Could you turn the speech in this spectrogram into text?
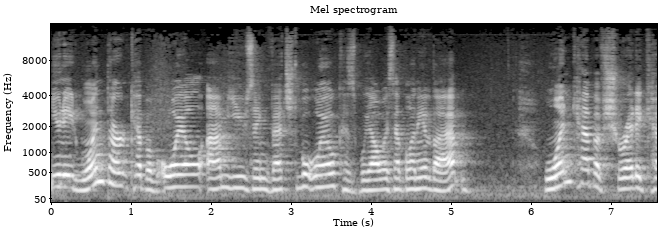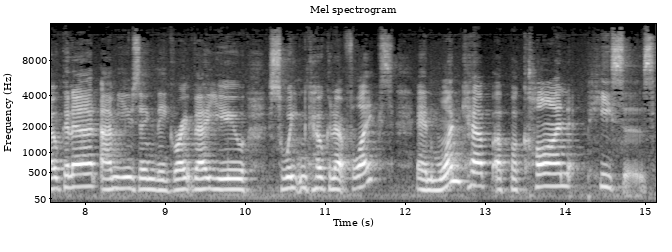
You need one third cup of oil. I'm using vegetable oil because we always have plenty of that. One cup of shredded coconut. I'm using the Great Value sweetened coconut flakes. And one cup of pecan pieces.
